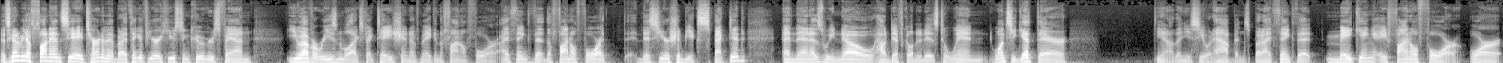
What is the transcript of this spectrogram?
It's going to be a fun NCAA tournament, but I think if you're a Houston Cougars fan, you have a reasonable expectation of making the Final Four. I think that the Final Four this year should be expected, and then as we know how difficult it is to win, once you get there you know, then you see what happens. But I think that making a Final Four, or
